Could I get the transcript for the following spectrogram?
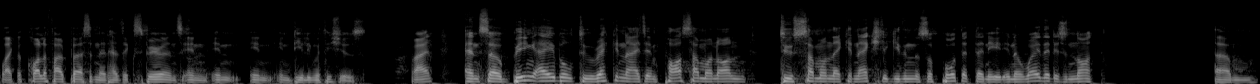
like a qualified person that has experience in, in, in, in dealing with issues, right? And so being able to recognize and pass someone on to someone that can actually give them the support that they need in a way that is not, um,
